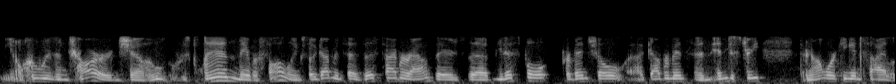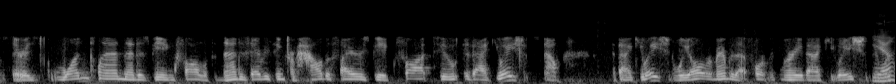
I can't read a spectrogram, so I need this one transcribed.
you know, who was in charge, uh, who, whose plan they were following. So the government says this time around, there's the municipal, provincial uh, governments and industry. They're not working in silos. There is one plan that is being followed, and that is everything from how the fire is being fought to evacuations. Now, evacuation. We all remember that Fort McMurray evacuation. There yeah.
